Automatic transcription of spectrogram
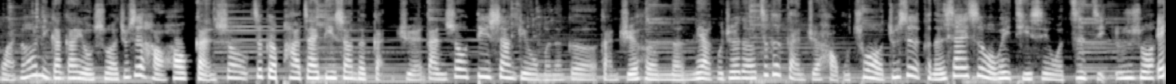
环。然后你刚刚有说啊，就是好好感受这个趴在地上。样的感觉，感受地上给我们那个感觉和能量，我觉得这个感觉好不错。就是可能下一次我会提醒我自己，就是说，哎，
